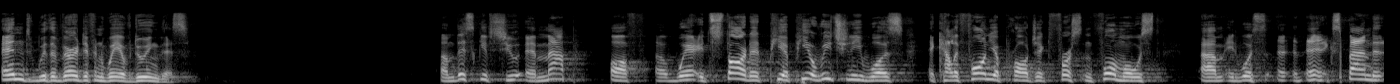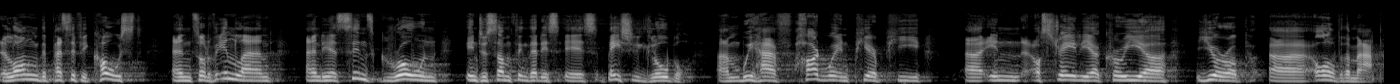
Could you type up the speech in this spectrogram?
and with a very different way of doing this. Um, this gives you a map of uh, where it started. PRP originally was a California project first and foremost. Um, it was uh, uh, expanded along the Pacific coast and sort of inland, and it has since grown into something that is, is basically global. Um, we have hardware in PRP uh, in Australia, Korea, Europe, uh, all over the map.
